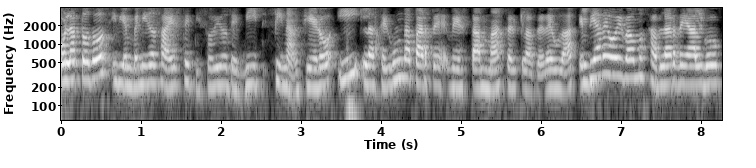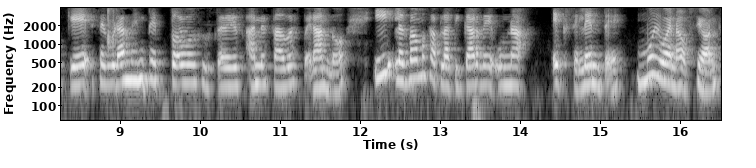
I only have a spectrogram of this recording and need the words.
Hola a todos y bienvenidos a este episodio de Bit Financiero y la segunda parte de esta masterclass de deuda. El día de hoy vamos a hablar de algo que seguramente todos ustedes han estado esperando y les vamos a platicar de una excelente, muy buena opción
